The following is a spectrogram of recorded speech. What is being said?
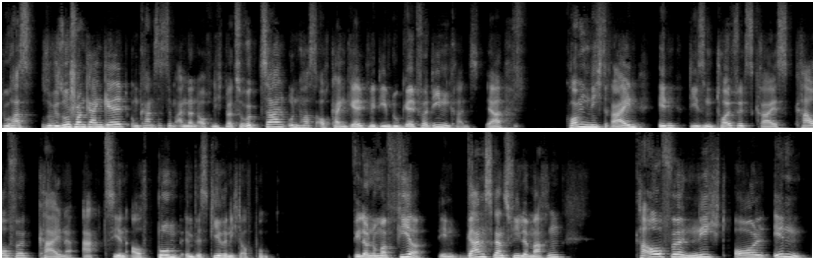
du hast sowieso schon kein Geld und kannst es dem anderen auch nicht mehr zurückzahlen und hast auch kein Geld, mit dem du Geld verdienen kannst. Ja, komm nicht rein in diesen Teufelskreis, kaufe keine Aktien auf Pump, investiere nicht auf Pump. Fehler Nummer vier, den ganz, ganz viele machen, kaufe nicht all in.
